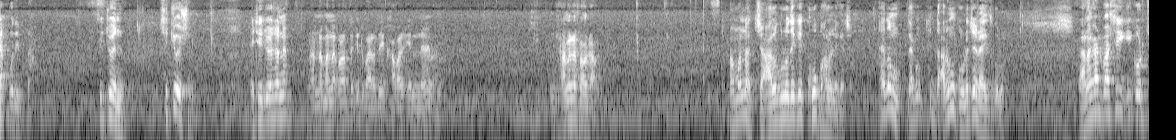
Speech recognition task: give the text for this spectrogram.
আর প্রদীপ না। সিচুয়েশন সিচুয়েশন এই সিচুয়েশনে রান্না বান্না করার থেকে একটু বাইরে থেকে খাবার এনে নেওয়াই ভালো। ঝামেলা সবটা আমার না চালগুলো দেখে খুব ভালো লেগেছে। একদম দেখো কি দারুণ করেছে রাইসগুলো রানাঘাটবাসী কি করছ?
